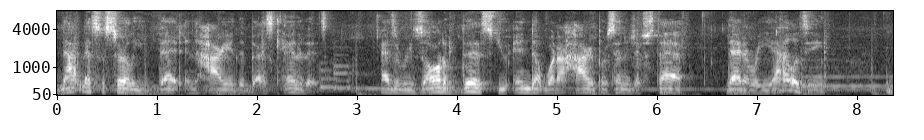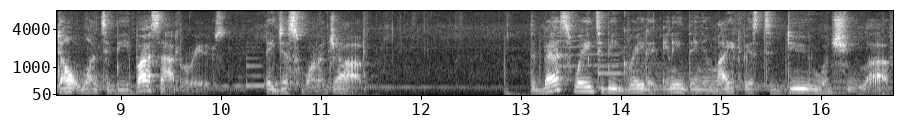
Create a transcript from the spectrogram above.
not necessarily vet and hire the best candidates. As a result of this, you end up with a higher percentage of staff that in reality don't want to be bus operators. They just want a job. The best way to be great at anything in life is to do what you love.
